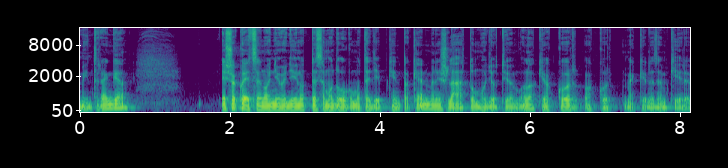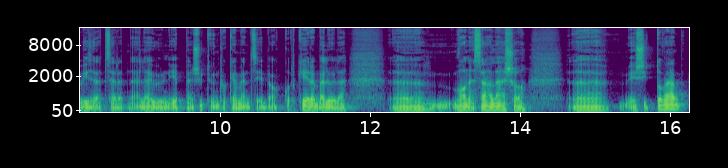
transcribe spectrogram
mint reggel. És akkor egyszerűen annyi, hogy én ott teszem a dolgomat egyébként a kertben, és látom, hogy ott jön valaki, akkor, akkor megkérdezem, kére vizet, szeretne leülni, éppen sütünk a kemencébe, akkor kére belőle, van-e szállása, és itt tovább.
